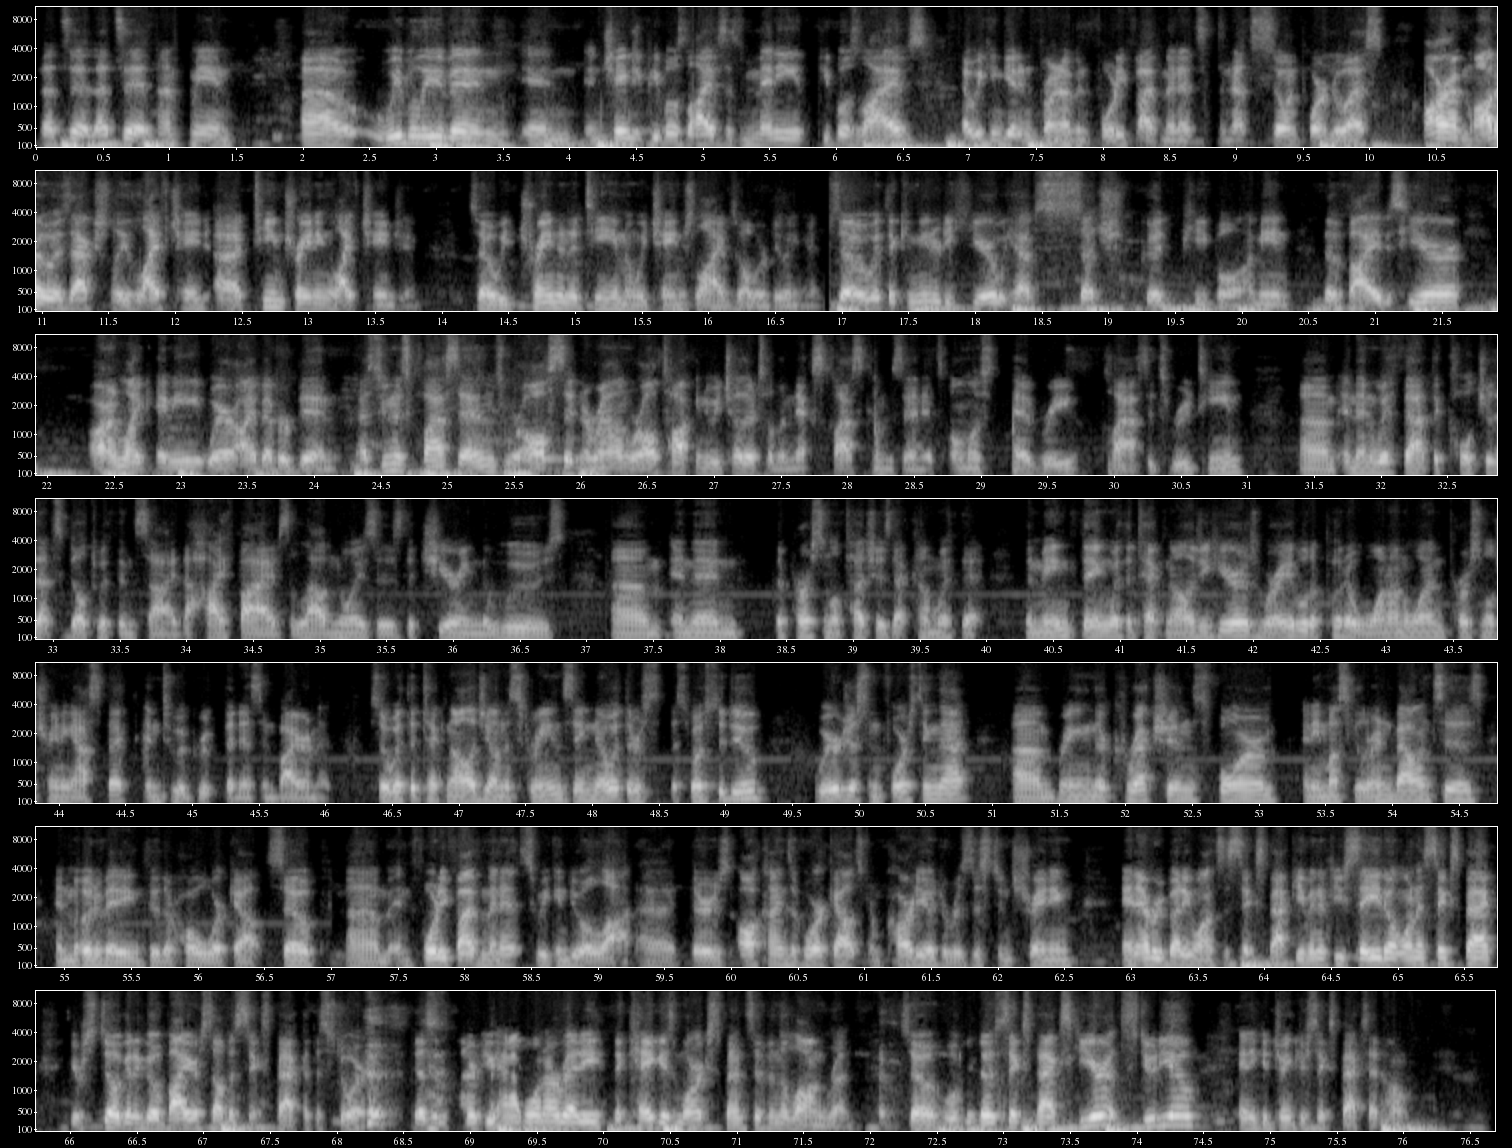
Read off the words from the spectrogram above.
That's it. That's it. I mean, uh, we believe in in in changing people's lives, as many people's lives that we can get in front of in 45 minutes, and that's so important to us. Our motto is actually life change, uh, team training, life changing. So we train in a team and we change lives while we're doing it. So with the community here, we have such good people. I mean, the vibes here are unlike anywhere I've ever been. As soon as class ends, we're all sitting around, we're all talking to each other till the next class comes in. It's almost every class, it's routine. Um, and then with that, the culture that's built with inside, the high fives, the loud noises, the cheering, the woos, um, and then the personal touches that come with it. The main thing with the technology here is we're able to put a one-on-one personal training aspect into a group fitness environment. So with the technology on the screens, they know what they're supposed to do. We're just enforcing that um, bringing their corrections, form, any muscular imbalances, and motivating through their whole workout. So, um, in 45 minutes, we can do a lot. Uh, there's all kinds of workouts from cardio to resistance training, and everybody wants a six pack. Even if you say you don't want a six pack, you're still going to go buy yourself a six pack at the store. Doesn't matter if you have one already, the keg is more expensive in the long run. So, we'll get those six packs here at the studio, and you can drink your six packs at home.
